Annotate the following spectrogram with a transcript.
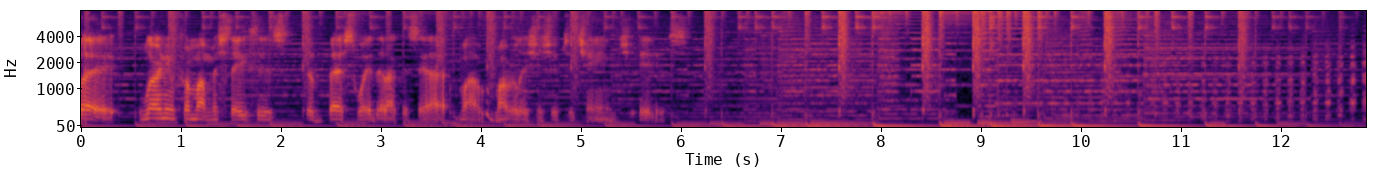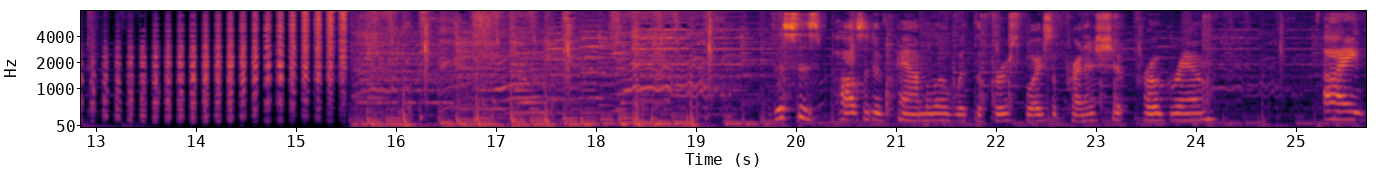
but learning from my mistakes is the best way that I could say I, my, my relationship to change is. This is Positive Pamela with the First Voice Apprenticeship Program. I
